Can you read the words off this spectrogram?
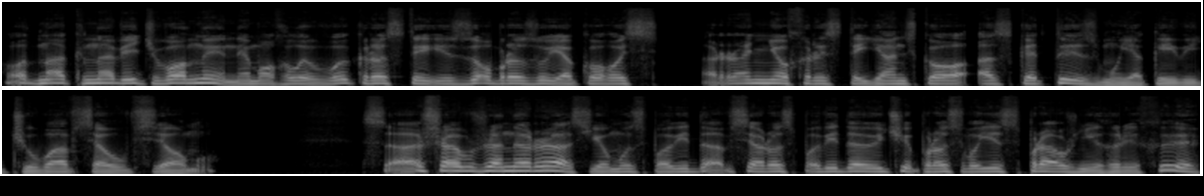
однак навіть вони не могли викрасти із образу якогось ранньохристиянського аскетизму, який відчувався у всьому. Саша вже не раз йому сповідався, розповідаючи про свої справжні гріхи,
